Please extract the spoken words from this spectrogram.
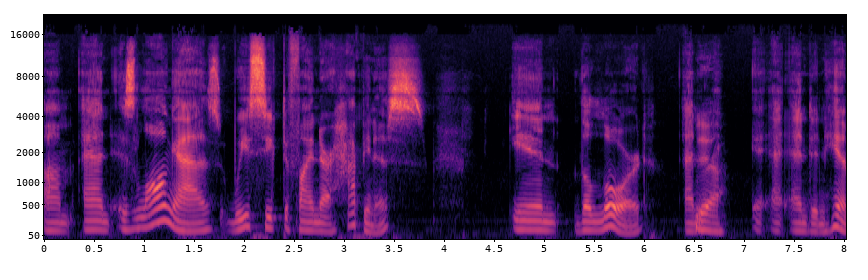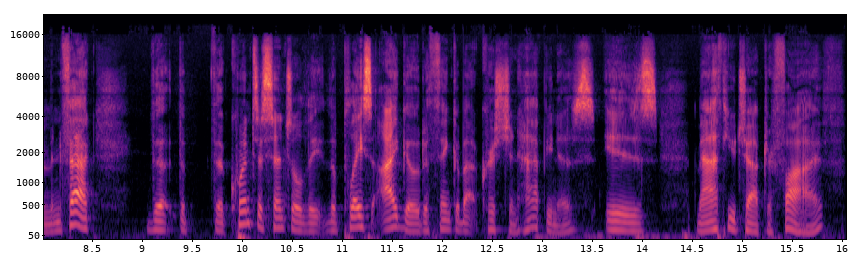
Um, and as long as we seek to find our happiness in the Lord and Yeah. and in Him. In fact, the the, the quintessential the, the place I go to think about Christian happiness is Matthew chapter five,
